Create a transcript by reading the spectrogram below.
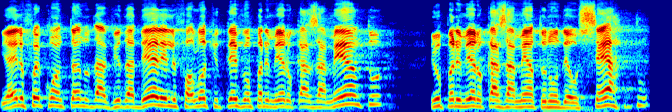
E aí ele foi contando da vida dele, ele falou que teve um primeiro casamento, e o primeiro casamento não deu certo,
